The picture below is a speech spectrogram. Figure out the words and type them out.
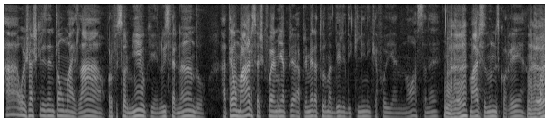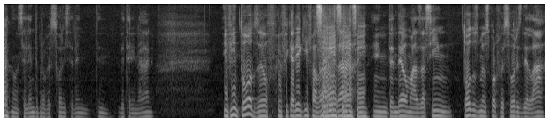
Ah, hoje acho que eles não estão mais lá. O professor Milk, Luiz Fernando, até o Márcio, acho que foi a minha a primeira turma dele de clínica, foi a nossa, né? Aham. Márcio Nunes Correia, Uhum. um excelente professor, excelente veterinário. Enfim, todos, eu, eu ficaria aqui falando. Sim, tá? sim, Entendeu? Mas assim, todos os meus professores de lá,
